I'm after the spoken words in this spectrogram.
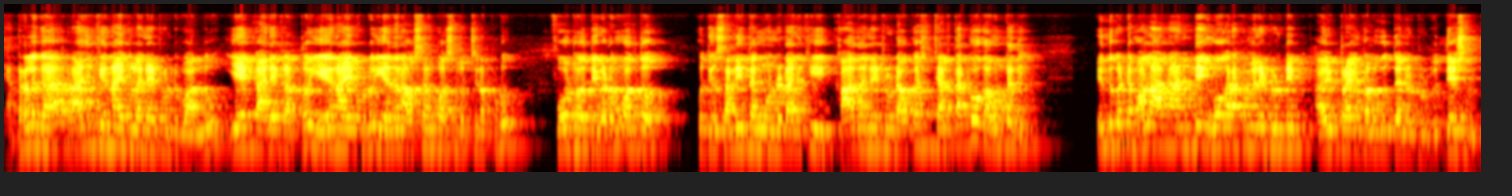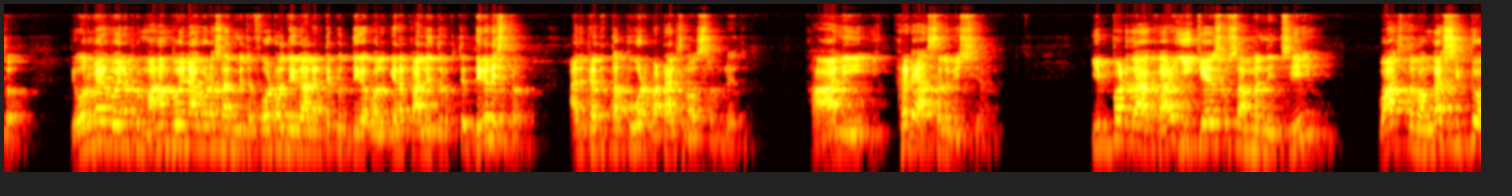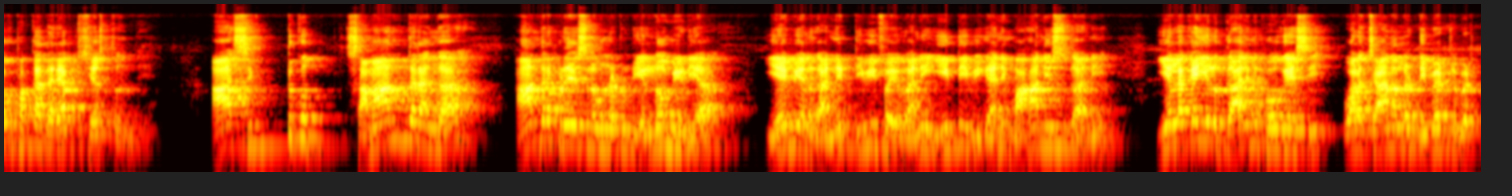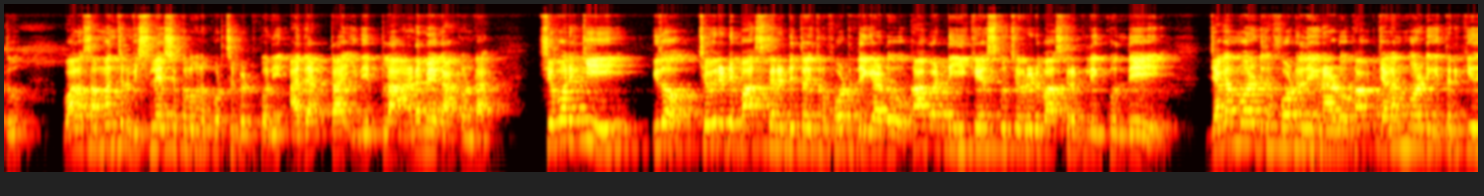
జనరల్గా రాజకీయ నాయకులు అనేటువంటి వాళ్ళు ఏ కార్యకర్త ఏ నాయకుడు ఏదైనా అవసరం కోసం వచ్చినప్పుడు ఫోటో దిగడం వాళ్ళతో కొద్దిగా సన్నిహితంగా ఉండడానికి కాదనేటువంటి అవకాశం చాలా తక్కువగా ఉంటుంది. ఎందుకంటే మళ్ళీ అలా అంటే ఇంకొక రకమైనటువంటి అభిప్రాయం కలుగుద్ది అనేటువంటి ఉద్దేశంతో. ఎవరిమైనా పోయినప్పుడు మనం పోయినా కూడా సార్ మీతో ఫోటో దిగాలంటే కొద్దిగా వాళ్ళకి గిన ఖాళీ దొరికితే దిగనిస్తారు. అది పెద్ద తప్పు కూడా పట్టాల్సిన అవసరం లేదు. కానీ ఇక్కడే అసలు విషయం. ఇప్పటిదాకా ఈ కేసుకు సంబంధించి వాస్తవంగా షిఫ్ట్ ఒక పక్క దర్యాప్తు చేస్తుంది. ఆ షిఫ్ట్కు సమాంతరంగా ఆంధ్రప్రదేశ్లో ఉన్నటువంటి ఎల్లో మీడియా ఏబిఎన్ కానీ టీవీ ఫైవ్ కానీ ఈటీవీ కానీ మహాన్యూస్ కానీ వీళ్ళకై వీళ్ళు గాలిని పోగేసి వాళ్ళ ఛానల్లో డిబేట్లు పెడుతూ వాళ్ళకు సంబంధించిన విశ్లేషకులను కూర్చోబెట్టుకొని అది అట్లా ఇది ఇట్లా అనడమే కాకుండా చివరికి ఇదో చెవిరెడ్డి భాస్కర్ రెడ్డితో ఇతను ఫోటో దిగాడు. కాబట్టి ఈ కేసుకు చెవిరెడ్డి భాస్కర్ రెడ్డి లింక్ ఉంది. జగన్మోహన్ రెడ్డి ఫోటో దిగినాడు. కాబట్టి జగన్మోహన్ రెడ్డికి ఇతనికి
